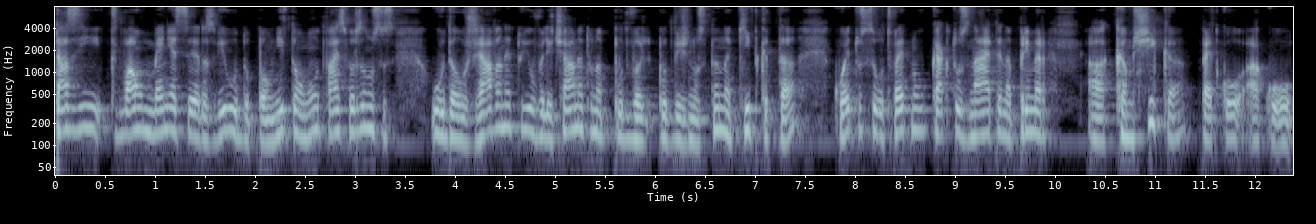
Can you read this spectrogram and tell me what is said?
тази, това умение се е развило допълнително. Това е свързано с удължаването и увеличаването на подвижността на китката, което съответно, както знаете, например, къмшика, Петко, ако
